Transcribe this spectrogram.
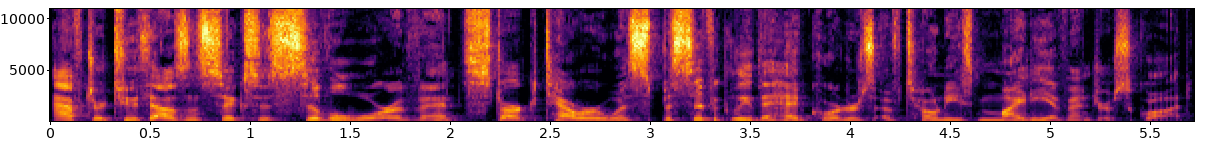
After 2006's Civil War event, Stark Tower was specifically the headquarters of Tony's Mighty Avenger Squad.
